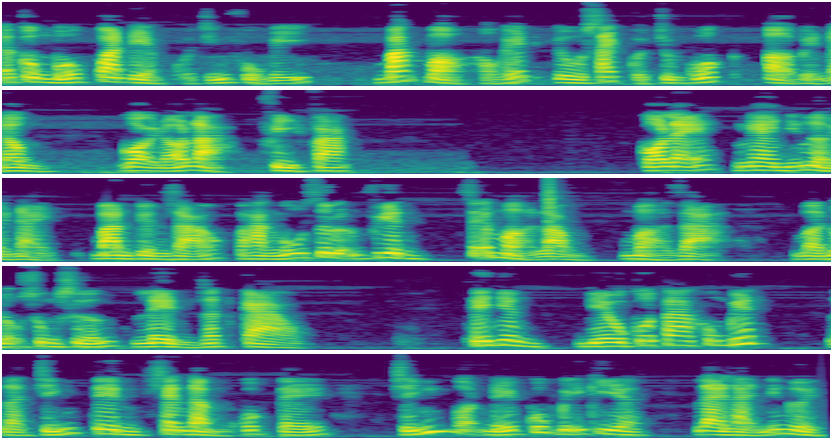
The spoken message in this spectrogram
đã công bố quan điểm của chính phủ Mỹ bác bỏ hầu hết yêu sách của Trung Quốc ở Biển Đông, gọi đó là phi pháp. Có lẽ nghe những lời này, ban tuyên giáo và hàng ngũ dư luận viên sẽ mở lòng, mở dạ và độ sung sướng lên rất cao. Thế nhưng điều cô ta không biết là chính tên sen đầm quốc tế, chính bọn đế quốc Mỹ kia lại là những người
